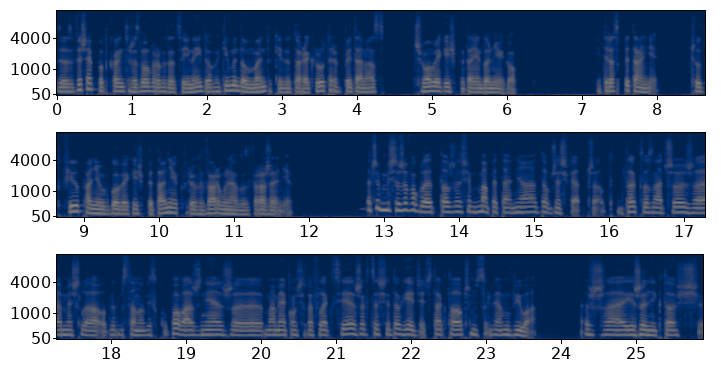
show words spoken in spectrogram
Zazwyczaj pod koniec rozmowy rekrutacyjnej dochodzimy do momentu, kiedy to rekruter pyta nas, czy mamy jakieś pytanie do niego. I teraz pytanie, czy utkwiły Panią w głowie jakieś pytania, które wywarły na nas wrażenie? Znaczy myślę, że w ogóle to, że się ma pytania, dobrze świadczy o tym. Tak? To znaczy, że myślę o tym stanowisku poważnie, że mam jakąś refleksję, że chcę się dowiedzieć. Tak? To, o czym Sylwia mówiła, że jeżeli ktoś yy,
